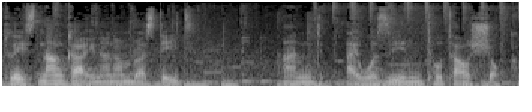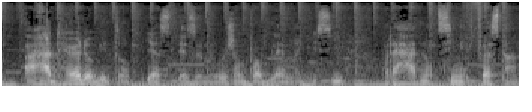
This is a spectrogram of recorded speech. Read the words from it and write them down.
place Nanka in Anambra State, and I was in total shock. I had heard of it of yes, there's an erosion problem, and you see, but I had not seen it firsthand.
